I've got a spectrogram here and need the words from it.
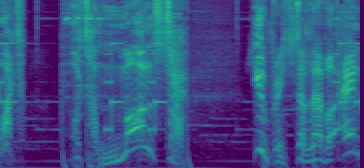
What? What a monster! You've reached a level and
